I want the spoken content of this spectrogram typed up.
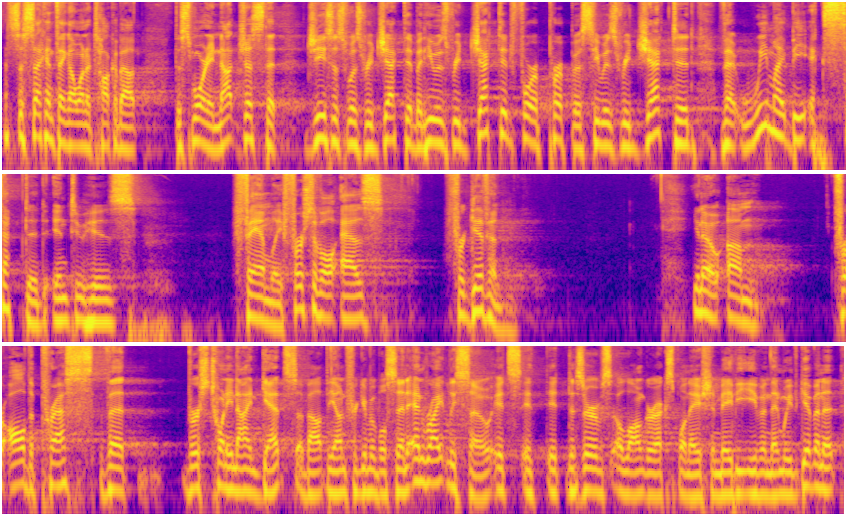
That's the second thing I want to talk about this morning. Not just that Jesus was rejected, but he was rejected for a purpose. He was rejected that we might be accepted into his family. First of all, as forgiven. You know, um, for all the press that verse 29 gets about the unforgivable sin, and rightly so, it, it deserves a longer explanation, maybe even than we've given it.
